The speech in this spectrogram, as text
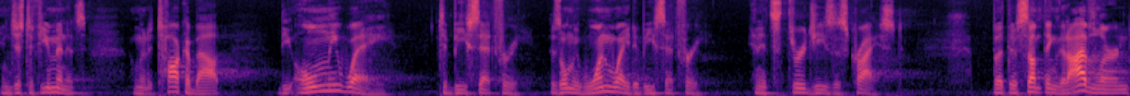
in just a few minutes, I'm going to talk about the only way to be set free. There's only one way to be set free, and it's through Jesus Christ. But there's something that I've learned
